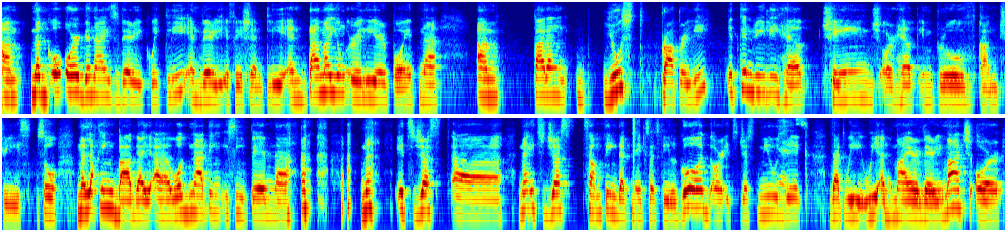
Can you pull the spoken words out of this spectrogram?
um, nag-organize very quickly and very efficiently. And tama yung earlier point na um, parang used properly, it can really help change or help improve countries. So malaking bagay, uh, wag nating isipin na na it's just uh, na it's just something that makes us feel good or it's just music Yes. that we we admire very much or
